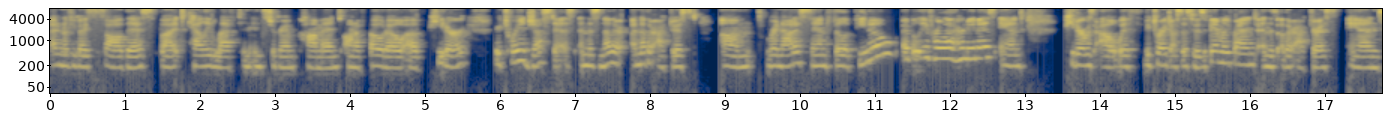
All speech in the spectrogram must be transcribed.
I don't know if you guys saw this, but Kelley left an Instagram comment on a photo of Peter, Victoria Justice, and this another another actress, um, Renata Sanfilippo, I believe her her name is, and Peter was out with Victoria Justice, who is a family friend, and this other actress. And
